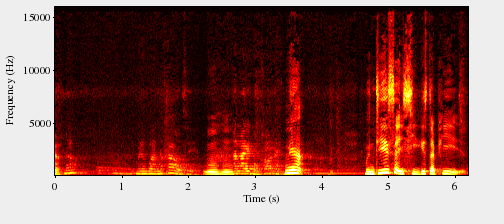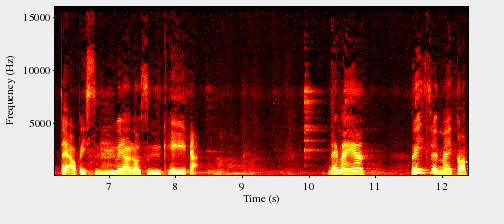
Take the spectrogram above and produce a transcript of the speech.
อะ เนาะแม งวันเข้าสิอือฮึอะไรของเขาเนี่ยเนี่ย เหมือนที่ใส่ชีสแต่พี่ แต่เอาไปซื้อเวลาเราซื้อเค้กอะอ๋อได้ไหมอะเฮ้ยสวยไหมก๊อฟ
